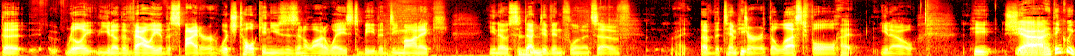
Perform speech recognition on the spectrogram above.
the really you know the valley of the spider which tolkien uses in a lot of ways to be the demonic you know seductive mm-hmm. influence of right of the tempter he, the lustful right you know he yeah i think we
